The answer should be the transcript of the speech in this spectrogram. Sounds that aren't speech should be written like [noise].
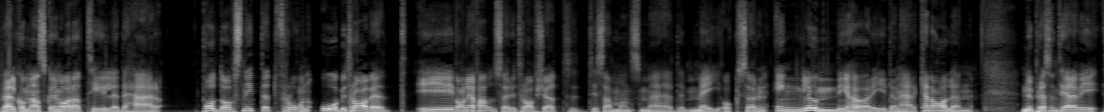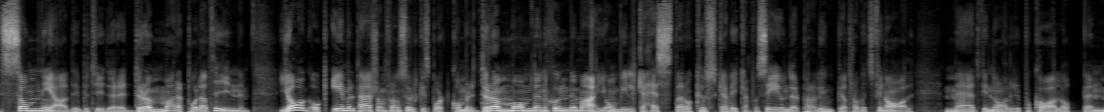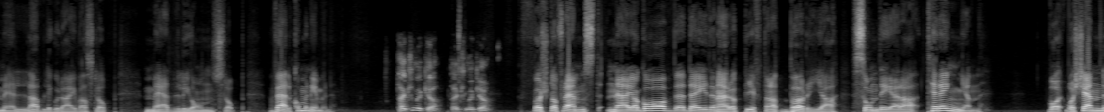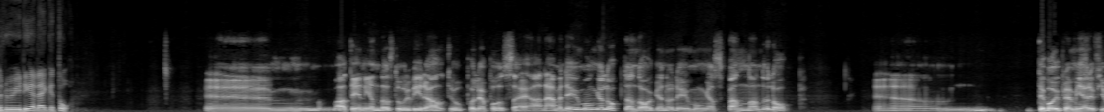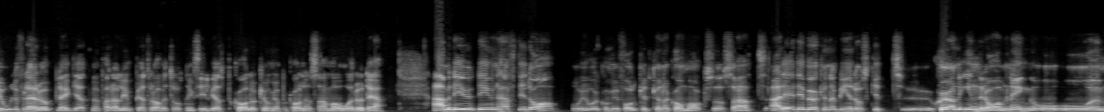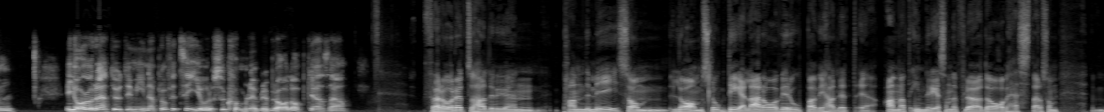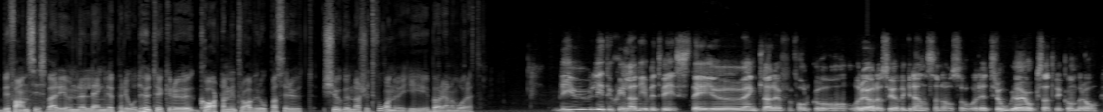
Välkomna ska ni vara till det här poddavsnittet från Åbytravet. I vanliga fall så är det Travkött tillsammans med mig och Sören Englund ni hör i den här kanalen. Nu presenterar vi Somnia, det betyder drömmar på latin. Jag och Emil Persson från Sulkesport kommer drömma om den 7 maj, om vilka hästar och kuskar vi kan få se under Paralympiatravets final. Med finaler i pokalloppen, med Lovely Godiva's lopp, med Lyons lopp. Välkommen Emil! Tack så mycket, tack så mycket! Först och främst, när jag gav dig den här uppgiften att börja sondera terrängen, vad, vad känner du i det läget då? Ehm, att det är en enda stor virre alltihop höll jag på att säga. Nej men det är ju många lopp den dagen och det är ju många spännande lopp. Ehm, det var ju premiär i fjol för det här upplägget med Paralympiatravet, Drottning Silvias pokal och Kungapokalen samma år. Och det, ja, men det, är ju, det är ju en häftig dag och i år kommer ju folket kunna komma också så att ja, det, det bör kunna bli en ruskigt eh, skön inramning och, och ehm, är jag rätt ute i mina profetior så kommer det bli bra lopp kan jag säga. Förra året så hade vi ju en pandemi som lamslog delar av Europa. Vi hade ett eh, annat inresande flöde av hästar som befann sig i Sverige under en längre period. Hur tycker du kartan i Trav-Europa ser ut 2022 nu i början av året? Det blir ju lite skillnad givetvis. Det är ju enklare för folk att, att röra sig över gränserna och så och det tror jag också att vi kommer att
